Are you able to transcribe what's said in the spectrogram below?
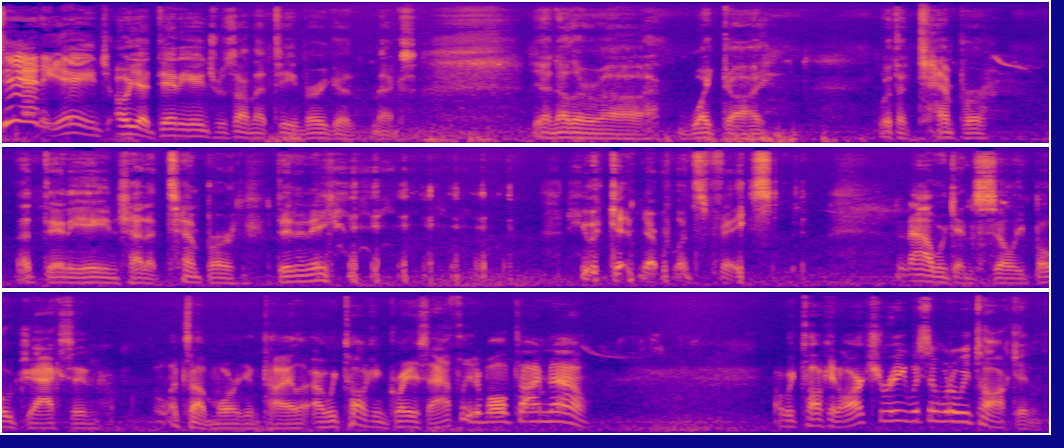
Danny Ainge. Oh, yeah, Danny Ainge was on that team. Very good, Max. Yeah, another uh, white guy with a temper. That Danny Ainge had a temper, didn't he? he would get in everyone's face. Now we're getting silly. Bo Jackson. What's up, Morgan Tyler? Are we talking greatest athlete of all time now? Are we talking archery? What's what are we talking?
